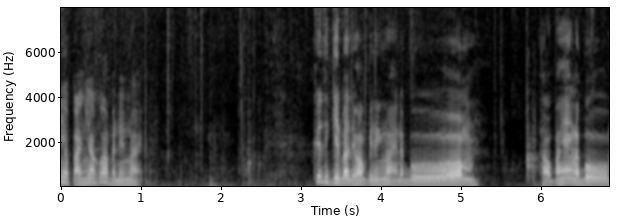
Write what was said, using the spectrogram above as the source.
เหี่ยวปากเหี่ยวก็เป็นเล็กหน่อย คือสกินบาดเจ็บของเป็นเล็กหน่อยนะบูมเถาปลาแห้งระบูม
